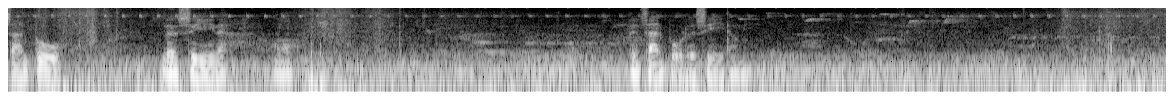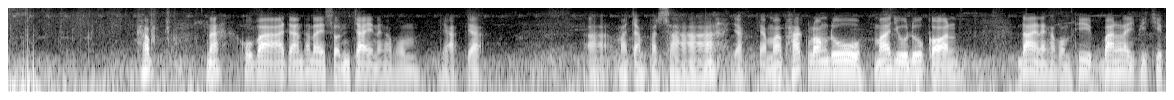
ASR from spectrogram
ศาลปู่ฤาษีนะอ๋อเป็นศาลปู่ฤาษีตรงนี้ครับ นะครูบาอาจารย์ท่านใดสนใจนะครับ ผมอยากจะมาจำภาษา อยากจะมาพักลองดูมาอยู่ดูก่อนได้นะครับ ผมที่บ้านไร่พิจิต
